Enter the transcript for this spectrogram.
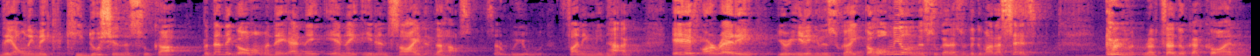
they only make kiddush in the sukkah, but then they go home and they and they and they eat inside the house. It's a real funny minhag. If already you're eating in the sukkah, eat the whole meal in the sukkah. That's what the Gemara says. Rav Tzadok Cohen,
